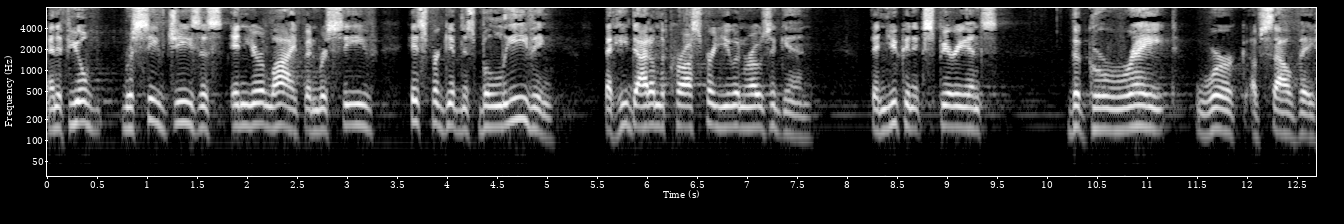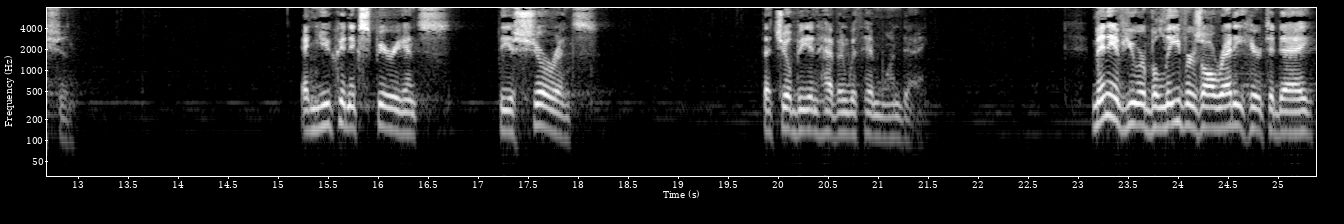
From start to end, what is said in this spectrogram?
And if you'll receive Jesus in your life and receive His forgiveness, believing that He died on the cross for you and rose again, then you can experience the great work of salvation. And you can experience the assurance that you'll be in heaven with Him one day. Many of you are believers already here today,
